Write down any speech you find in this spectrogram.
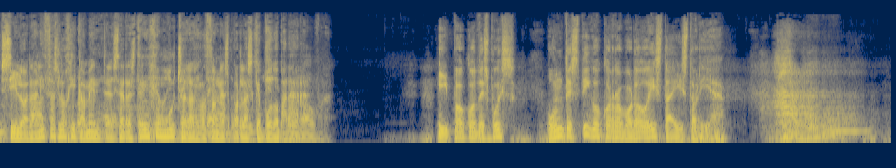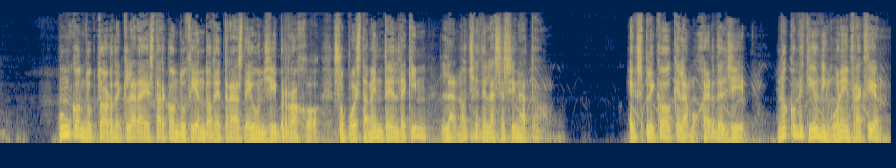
Si lo analizas lógicamente, se restringen mucho las razones por las que pudo parar. Y poco después, un testigo corroboró esta historia. Un conductor declara estar conduciendo detrás de un jeep rojo, supuestamente el de Kim, la noche del asesinato. Explicó que la mujer del jeep no cometió ninguna infracción,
